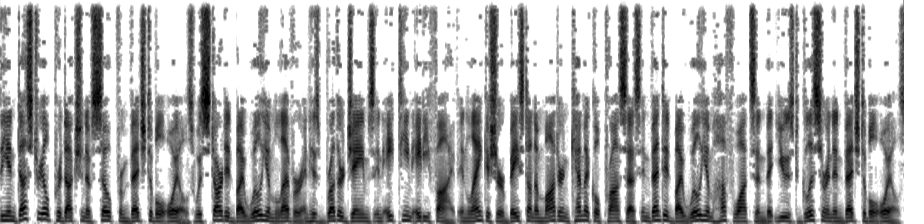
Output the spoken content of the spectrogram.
The industrial production of soap from vegetable oils was started by William Lever and his brother James in 1885 in Lancashire based on a modern chemical process invented by William Hough Watson that used glycerin and vegetable oils.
